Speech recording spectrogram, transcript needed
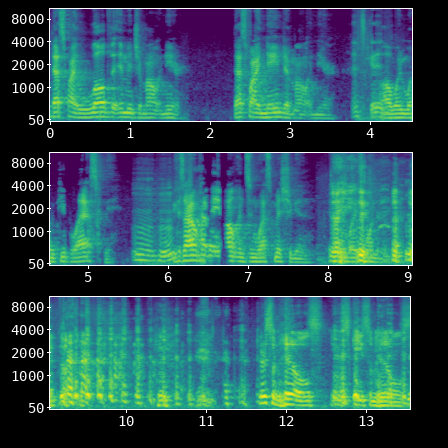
That's why I love the image of Mountaineer. That's why I named it Mountaineer. That's good. Uh, when when people ask me, hmm because I don't have any mountains in West Michigan. If anybody's wondering. There's some hills. You can ski some hills,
